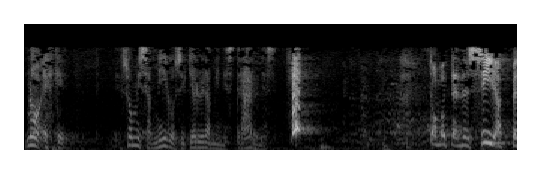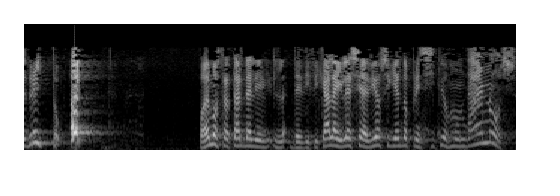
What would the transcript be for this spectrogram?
No, es que son mis amigos y quiero ir a ministrarles. Como te decía, Pedrito. Podemos tratar de, edificar la iglesia de Dios siguiendo principios mundanos.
